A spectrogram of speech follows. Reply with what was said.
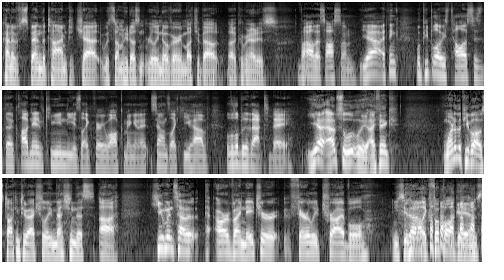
kind of spend the time to chat with someone who doesn't really know very much about uh, Kubernetes. Wow, that's awesome. Yeah, I think what people always tell us is the cloud native community is like very welcoming, and it sounds like you have a little bit of that today. Yeah, absolutely. I think one of the people I was talking to actually mentioned this. Uh, humans have are by nature fairly tribal, and you see that at like football games.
